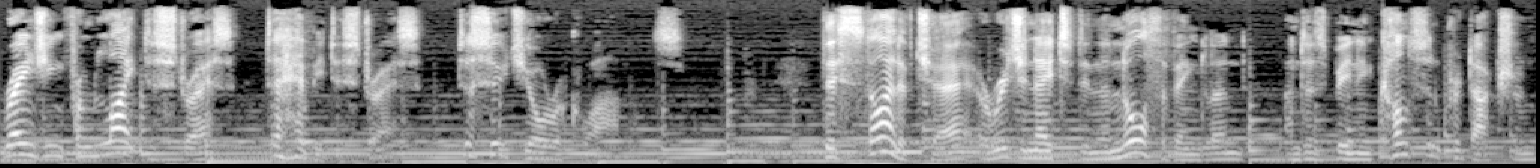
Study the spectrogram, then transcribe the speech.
ranging from light distress to heavy distress to suit your requirements. This style of chair originated in the north of England and has been in constant production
